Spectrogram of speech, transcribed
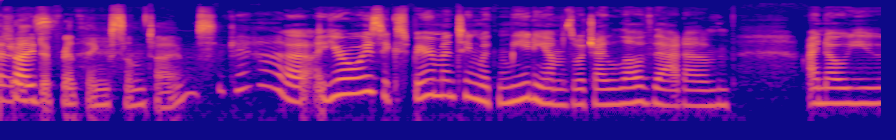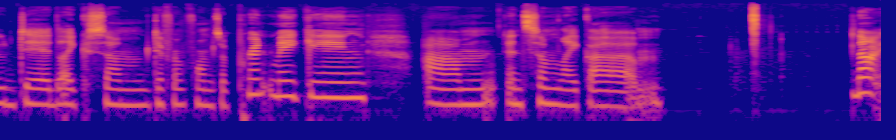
Right? Try different things sometimes. Yeah, you're always experimenting with mediums, which I love that. Um, I know you did like some different forms of printmaking, um, and some like um, not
